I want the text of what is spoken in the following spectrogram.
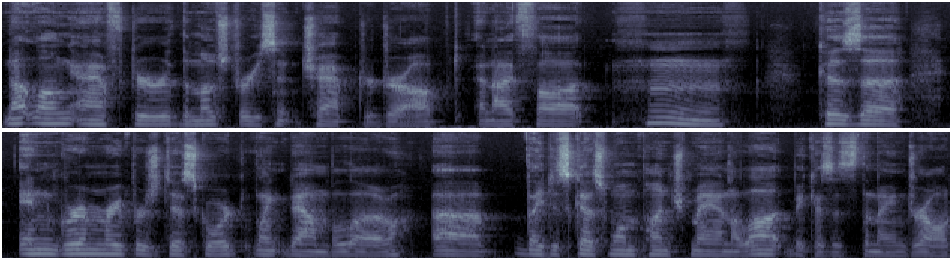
not long after the most recent chapter dropped, and I thought, hmm, because uh, in Grim Reaper's Discord, link down below, uh, they discuss One Punch Man a lot because it's the main draw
